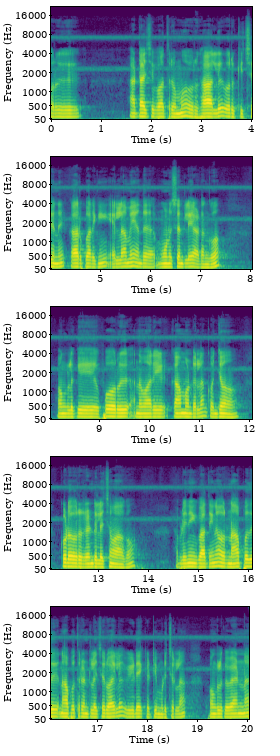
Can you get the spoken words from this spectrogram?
ஒரு அட்டாச்சு பாத்ரூமு ஒரு ஹாலு ஒரு கிச்சனு கார் பார்க்கிங் எல்லாமே அந்த மூணு சென்ட்லேயே அடங்கும். உங்களுக்கு போரு அந்த மாதிரி காம்பவுண்ட் எல்லாம் கொஞ்சம் கூட ஒரு ரெண்டு லட்சம் ஆகும். அப்படி நீங்கள் பார்த்தீங்கன்னா ஒரு நாற்பது நாற்பத்தி ரெண்டு லட்ச ரூபாயில் வீடே கட்டி முடிச்சிடலாம். உங்களுக்கு வேணுன்னா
